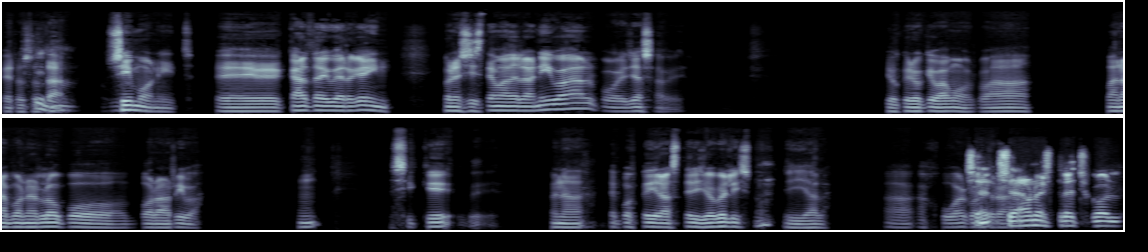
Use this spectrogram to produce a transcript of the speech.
Pero Sí, total. no, seguro. Simonich, eh, Card Driver Game con el sistema del Aníbal, pues ya sabes. Yo creo que vamos, va, van a ponerlo por, por arriba. ¿Mm? Así que, eh, pues nada, te puedes pedir a Asterix y Obelix, ¿no? Y ya a, a jugar Será- contra. Será un stretch goal.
